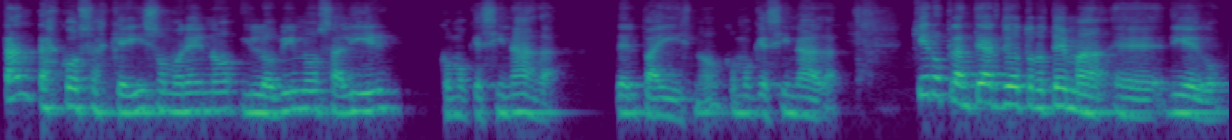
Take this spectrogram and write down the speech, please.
Tantas cosas que hizo Moreno y lo vimos salir como que sin nada del país, ¿no? Como que sin nada. Quiero plantearte otro tema, eh, Diego,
